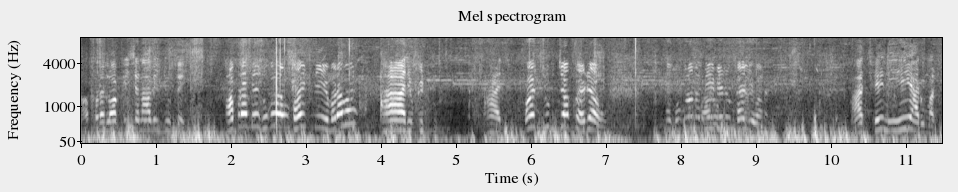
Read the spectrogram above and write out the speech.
આપણે લોકેશન આવી ગયું છે. આપણે બે છોકરા ઉઠાઈ જ બરાબર? કિટ- આ બસ ચૂપચાપ હેડ્યા આવો. છોકરાને બે લેવાના. છે ને એ આરું માટે.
